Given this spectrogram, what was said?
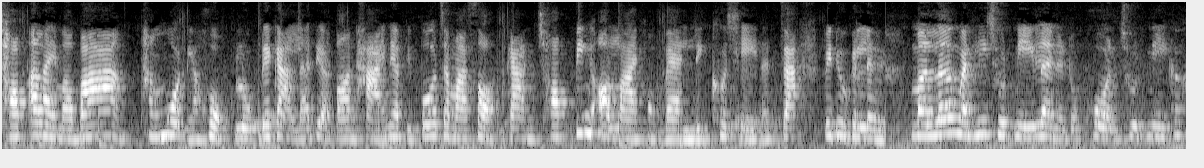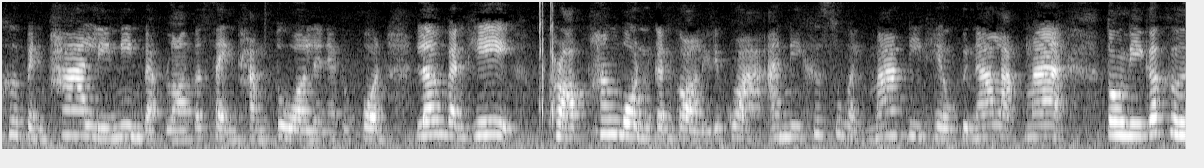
ช็อปอะไรมาบ้างทั้งหมดเนี่ยหกลุคด้วยกันแล้วเดี๋ยวตอนท้ายเนี่ยปีโป้จะมาสอนการช้อปปิ้งออนไลน์ของแบรนด์ลิโคเชนะจ๊ะ ไปดูกันเลย มาเริ่มกันที่ชุดนี้เลยนะทุกคน ชุดนี้ก็คือเป็นผ้าลินินแบบร้อยเปอร์เซ็นต์ทั้งตัวเลยนะทุกคน เริ่มกันที่ครอปข้างบนกันก่อนเลยดีกว่า อันนี้คือสวยมากดีเทลคือน่ารักมาก ตรงนี้ก็คือ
